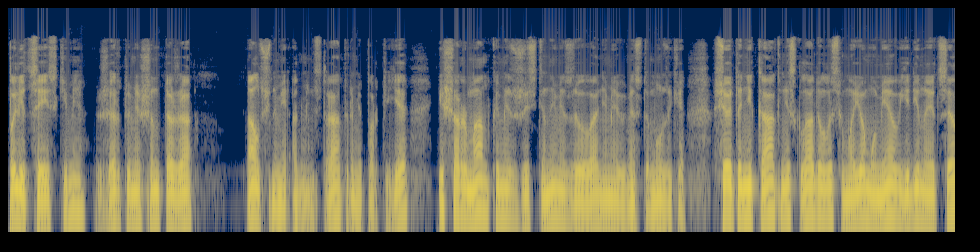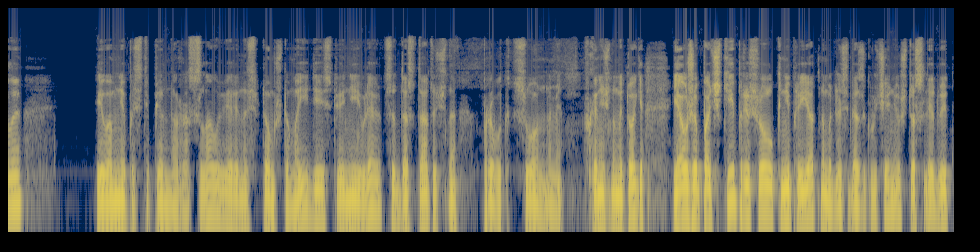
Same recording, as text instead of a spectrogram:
полицейскими, жертвами шантажа, алчными администраторами, портье и шарманками с жестяными завываниями вместо музыки. Все это никак не складывалось в моем уме в единое целое, и во мне постепенно росла уверенность в том, что мои действия не являются достаточно провокационными. В конечном итоге я уже почти пришел к неприятному для себя заключению, что следует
